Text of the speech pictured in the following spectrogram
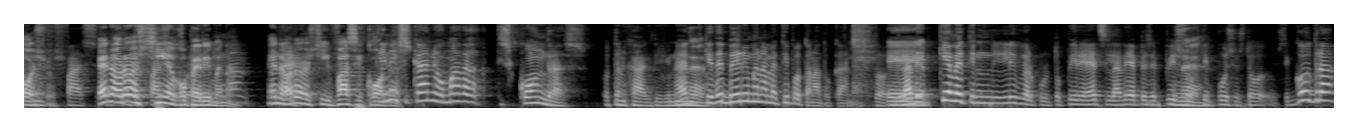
Όχι, με όχι. φάση- Ένα με ωραίο τις χ φάσεις εγώ που περίμενα. έγιναν. Ένα Ναι. ωραίο χ βάση Την εικόνας. έχει κάνει ομάδα της κόντρας ο Ten Hag τη United Ναι. και δεν περίμενα με τίποτα να το κάνει αυτό. Ε, Δηλαδή και με την Liverpool το πήρε έτσι, δηλαδή έπαιζε πίσω, Ναι. χτυπούσε στο, στην κόντρα.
